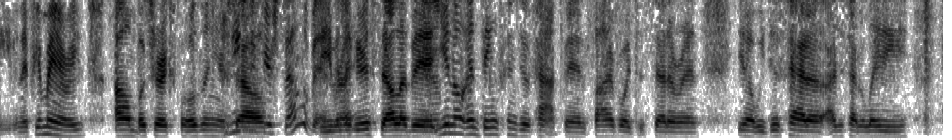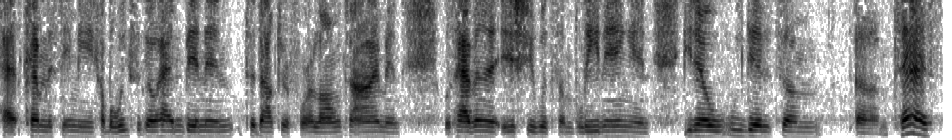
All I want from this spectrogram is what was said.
even if you're married. Um, but you're exposing And yourself. even if you're celibate, even right? if you're celibate, Yeah. you know, and things can just happen, fibroids, etc. And you know, we just had a, I just had a lady had come to see me a couple weeks ago, hadn't been in to doctor for a long time, and was having an issue with some bleeding, and you know, we did some. Um, tests,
